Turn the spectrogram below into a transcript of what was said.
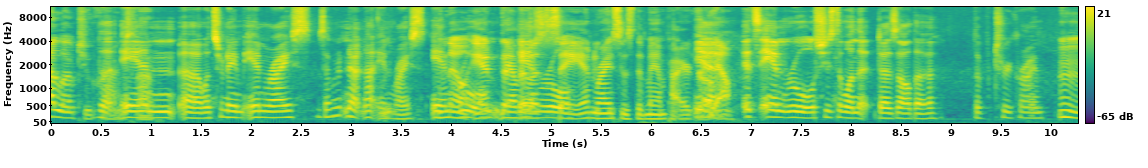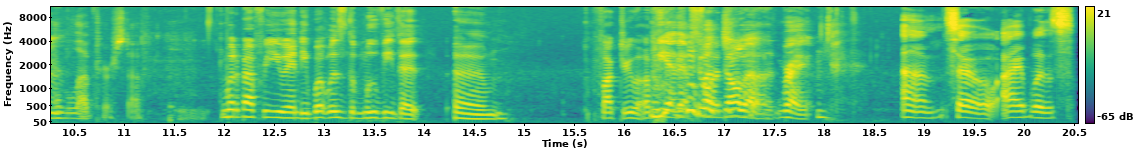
I love true The crime stuff. Anne, uh, what's her name? Anne Rice. Is that what? No, not Anne Rice. Anne no, Rule. Anne, yeah, Ann Rule. say Anne Rice is the vampire girl. Yeah, Yeah. it's Ann Rule. She's the one that does all the the true crime. Mm. I loved her stuff. What about for you, Andy? What was the movie that? um fucked you up. Yeah, that fucked you up. Right. Um, so I was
